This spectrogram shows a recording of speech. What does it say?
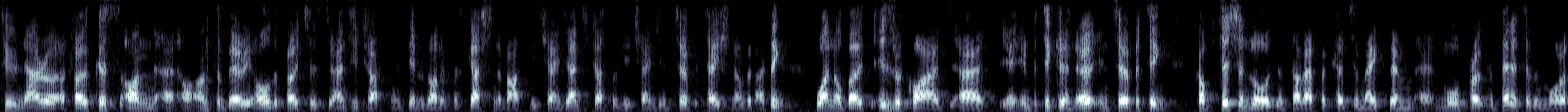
too narrow a focus on uh, on some very old approaches to antitrust. And there's been a lot of discussion about do you change antitrust or do you change interpretation of it. I think one or both is required, uh, in, particular in uh, interpreting competition laws in South Africa to make them uh, more pro-competitive and more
